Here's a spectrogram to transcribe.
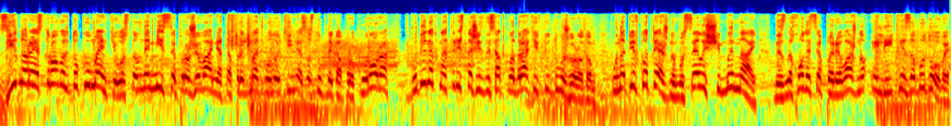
Згідно реєстрових документів, основне місце проживання та предмет володіння заступника прокурора будинок на 360 квадратів під Ужгородом у напівкотежному селищі Минай, де знаходяться переважно елітні забудови.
